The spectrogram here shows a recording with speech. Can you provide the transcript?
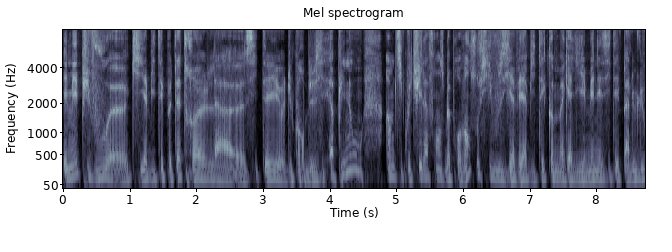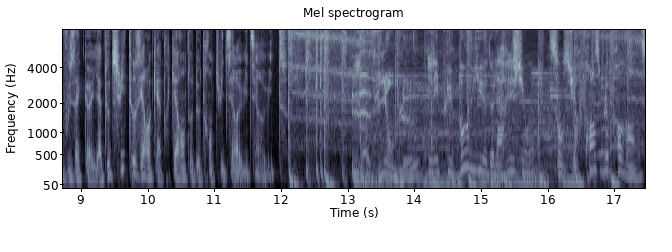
Aimé. Puis vous, euh, qui habitez peut-être euh, la euh, cité euh, du Corbusier, appelez-nous un petit coup de fil à France Bleu Provence ou si vous y avez habité comme Magali Aimé, n'hésitez pas, Lulu vous accueille. À tout de suite au 04 42 38 08 08. La vie en bleu, Les plus beaux lieux de la région sont sur France Bleu Provence.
